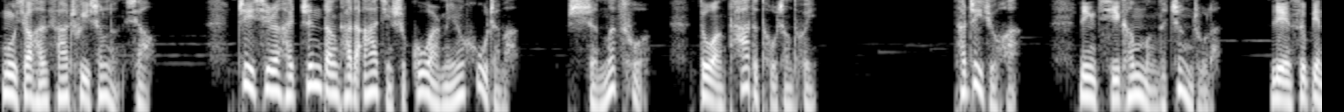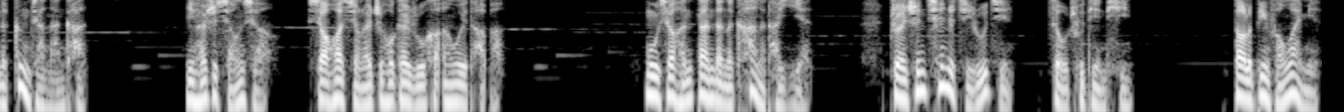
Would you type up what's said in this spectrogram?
穆萧寒发出一声冷笑，这些人还真当他的阿锦是孤儿，没人护着吗？什么错，都往他的头上推。他这句话，令齐康猛地怔住了，脸色变得更加难看。你还是想想，小花醒来之后该如何安慰她吧。穆萧寒淡淡的看了他一眼，转身牵着季如锦走出电梯。到了病房外面，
